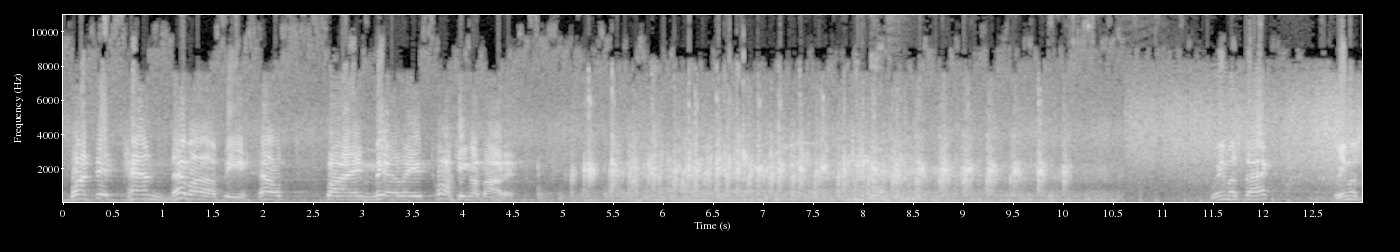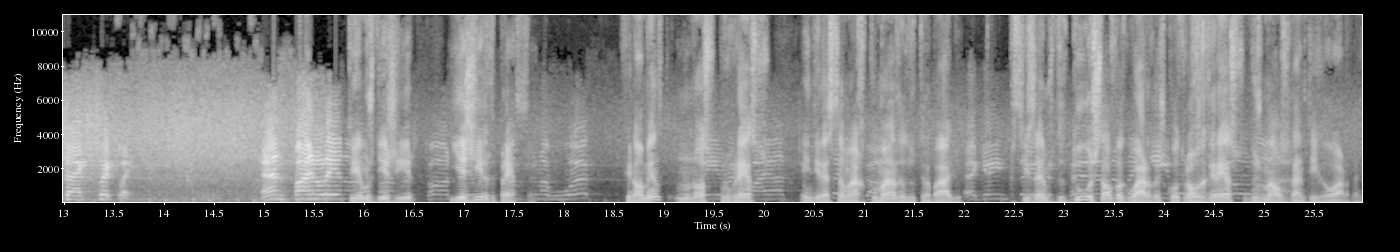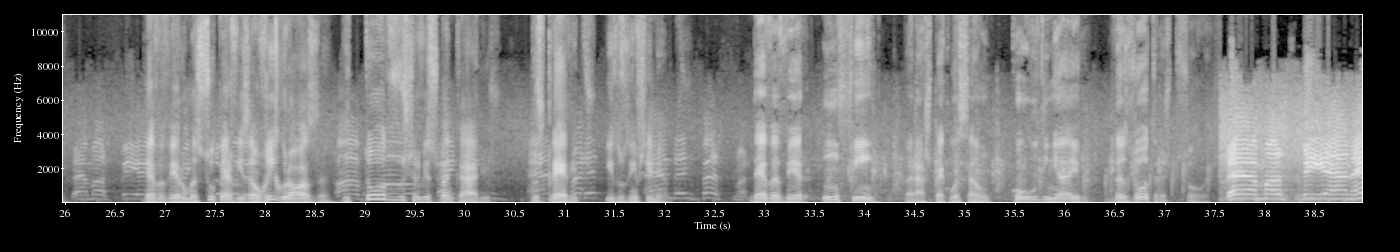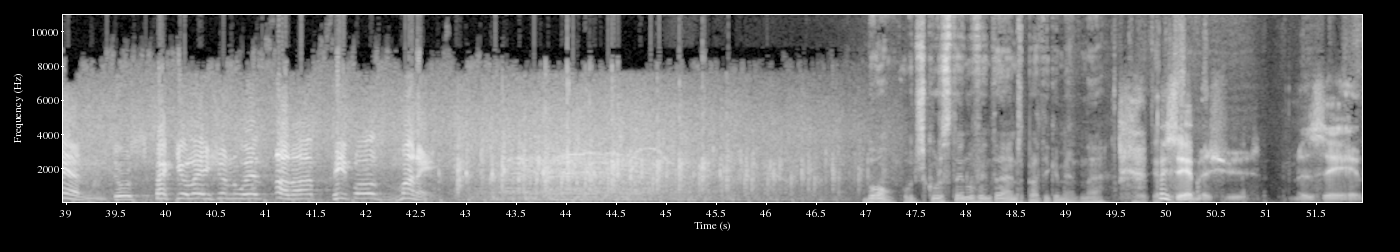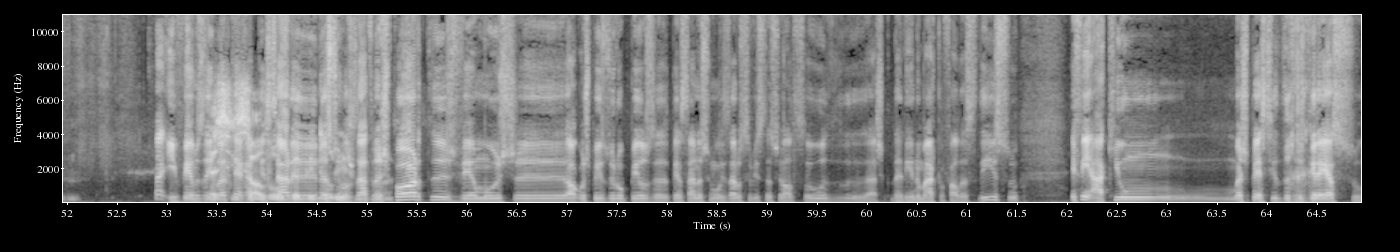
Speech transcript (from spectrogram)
but it can never be helped by merely talking about it. We must act. We must act quickly. And finally, Temos de agir e agir depressa. Finalmente, no nosso progresso em direção à retomada do trabalho, precisamos de duas salvaguardas contra o regresso dos maus da antiga ordem deve haver uma supervisão rigorosa de todos os serviços bancários, dos créditos e dos investimentos. Deve haver um fim para a especulação com o dinheiro das outras pessoas. There must be an end to speculation with other people's money. Bom, o discurso tem 90 anos praticamente, não é? Pois é, mas, mas é, e vemos a Inglaterra assim a pensar eh, nacionalizar é? transportes, vemos uh, alguns países europeus a pensar nacionalizar o Serviço Nacional de Saúde, acho que na Dinamarca fala-se disso. Enfim, há aqui um, uma espécie de regresso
